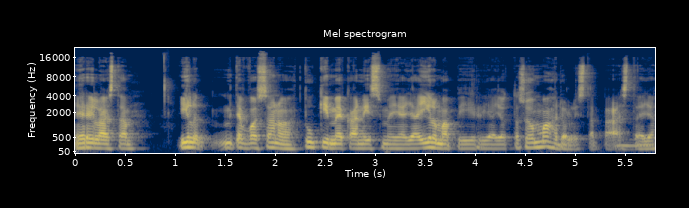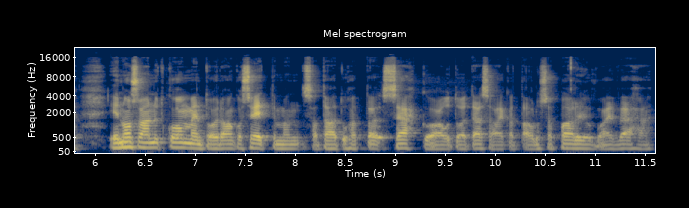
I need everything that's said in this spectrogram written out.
erilaista il, miten voisi sanoa, tukimekanismeja ja ilmapiiriä, jotta se on mahdollista päästä. Mm. Ja en osaa nyt kommentoida, onko 700 000 sähköautoa tässä aikataulussa paljon vai vähän,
